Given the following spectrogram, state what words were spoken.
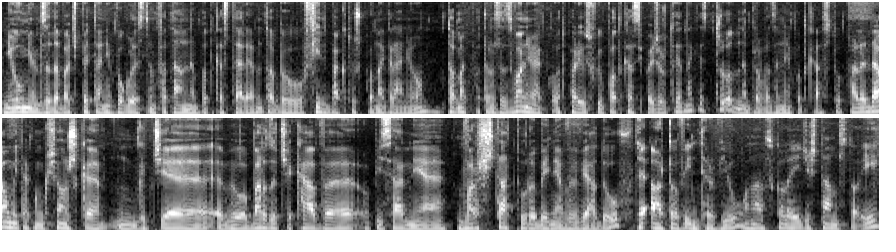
nie umiem zadawać pytań, w ogóle jestem fatalnym podcasterem. To był feedback tuż po nagraniu. Tomek potem zadzwonił, jak odpalił swój podcast i powiedział, że to jednak jest trudne prowadzenie podcastu. Ale dał mi taką książkę, gdzie było bardzo ciekawe opisanie warsztatu robienia wywiadów. The Art of Interview. Ona z kolei gdzieś tam stoi.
